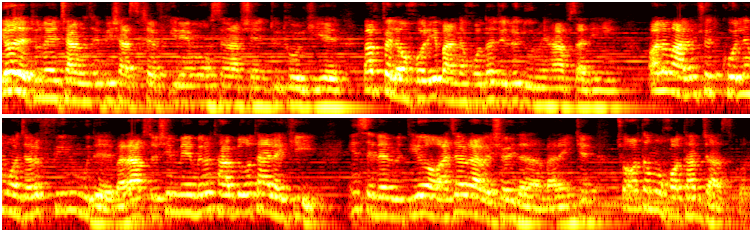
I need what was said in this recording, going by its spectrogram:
یادتونه چند روز پیش از خفگیری محسن افشین تو ترکیه و فلانخوری بنده خدا جلو دورمی حرف زدیم. حالا معلوم شد کل ماجرا فیلم بوده برای افزایش ممبر و تبلیغات علکی این سلبریتی ها عجب روشهایی دارن برای اینکه چهار تا مخاطب جذب کنن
